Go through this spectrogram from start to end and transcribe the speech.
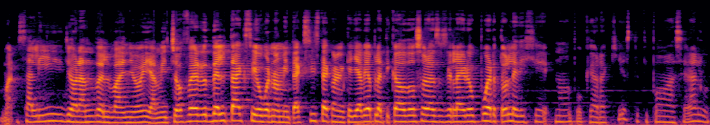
bueno, salí llorando del baño y a mi chofer del taxi, o bueno, a mi taxista con el que ya había platicado dos horas desde el aeropuerto, le dije, no me puedo quedar aquí, este tipo va a hacer algo.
